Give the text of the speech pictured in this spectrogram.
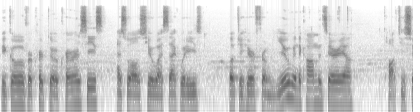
We go over cryptocurrencies as well as US equities. Love to hear from you in the comments area. Talk to you soon.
